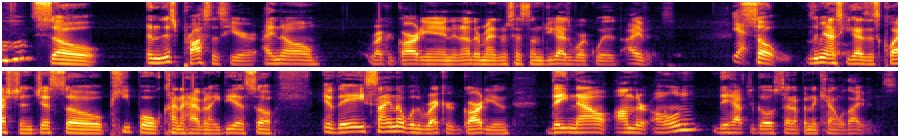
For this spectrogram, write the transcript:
Mm-hmm. So in this process here, I know Record Guardian and other management systems, you guys work with Ivans. Yeah. So let me ask you guys this question just so people kind of have an idea. So if they sign up with Record Guardian, they now on their own, they have to go set up an account with Ivans.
